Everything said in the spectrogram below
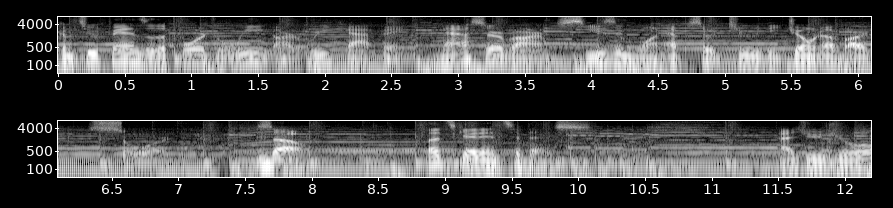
Welcome to Fans of the Forge. We are recapping Master of Arms Season 1, Episode 2, The Joan of Arc Sword. Mm-hmm. So, let's get into this. As usual,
